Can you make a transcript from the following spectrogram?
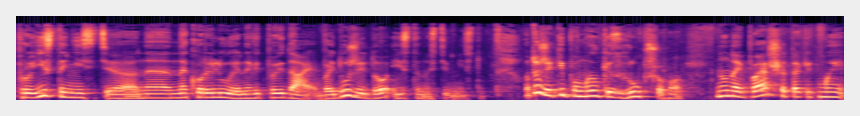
про істинність е, не не корелює, не відповідає, байдужий до істинності в місту. Отож, які помилки з грубшого? Ну, найперше, так як ми.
